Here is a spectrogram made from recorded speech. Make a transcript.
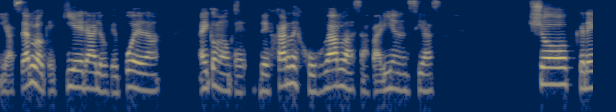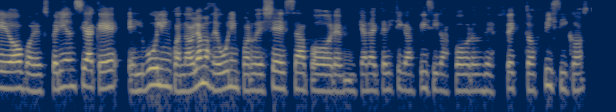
y hacer lo que quiera, lo que pueda, hay como que dejar de juzgar las apariencias. Yo creo por experiencia que el bullying, cuando hablamos de bullying por belleza, por em, características físicas, por defectos físicos,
